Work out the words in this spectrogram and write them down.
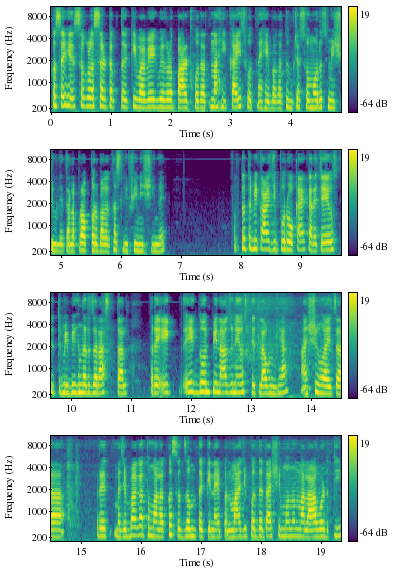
कसं हे सगळं सरटकतं किंवा वेगवेगळं पार्ट होतात? नाही काहीच होत नाही हे बघा. तुमच्या समोरच मी शिवले. त्याला प्रॉपर बघा कसली फिनिशिंग आहे. फक्त तुम्ही काळजीपूर्वक काय करायचं? व्यवस्थित तुम्ही बिगनर जर असताल तर एक एक दोन पिन अजून व्यवस्थित लावून घ्या आणि शिवायचा प्रयत्न म्हणजे बघा तुम्हाला कसं जमतं की नाही पण माझी पद्धत अशी म्हणून मला आवडती.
